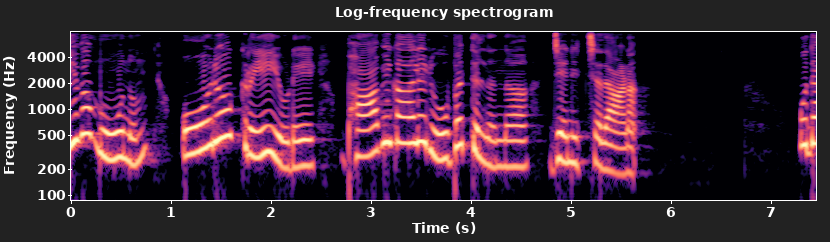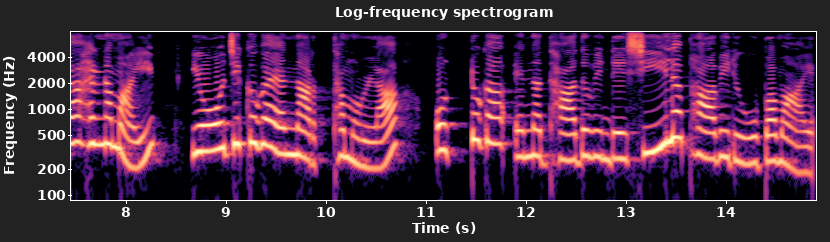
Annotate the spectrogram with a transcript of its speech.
ഇവ മൂന്നും ഓരോ ക്രിയയുടെ ഭാവികാല രൂപത്തിൽ നിന്ന് ജനിച്ചതാണ്. ഉദാഹരണമായി യോജിക്കുക എന്നർത്ഥമുള്ള ഒട്ടുക എന്ന ധാതുവിന്റെ ശീലഭാവി രൂപമായ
